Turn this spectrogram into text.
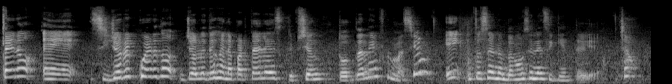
Pero eh, si yo recuerdo, yo les dejo en la parte de la descripción toda la información. Y entonces nos vemos en el siguiente video. Chao.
